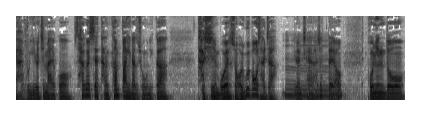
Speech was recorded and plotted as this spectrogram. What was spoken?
야 우리 이러지 말고 사글세 단칸방이라도 좋으니까 다시 모여서 좀 얼굴 보고 살자 이런 제안을 하셨대요. 본인도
